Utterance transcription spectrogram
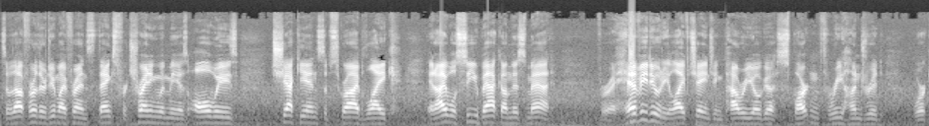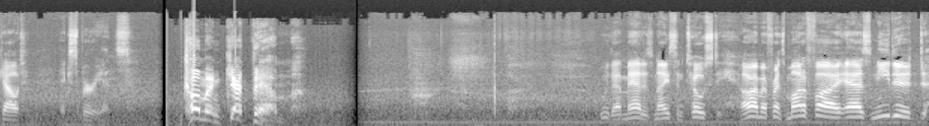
So without further ado, my friends, thanks for training with me as always. Check in, subscribe, like, and I will see you back on this mat for a heavy duty, life changing Power Yoga Spartan 300 workout experience. Come and get them! Ooh, that mat is nice and toasty. All right, my friends, modify as needed.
